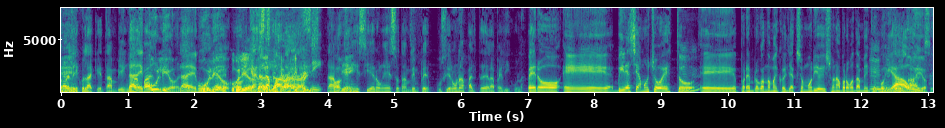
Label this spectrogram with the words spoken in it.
la película, que también La de parte- Julio, la de Julio. Sí. También hicieron eso, también pusieron una parte de la película. Pero eh, Billy hacía mucho esto. Eh, por ejemplo, cuando Michael Jackson murió, hizo una promo también que cogía Brutal, audio. sí.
